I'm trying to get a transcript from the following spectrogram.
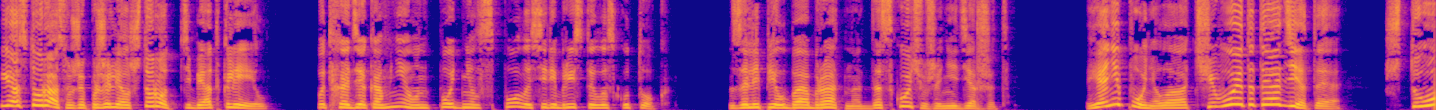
Я сто раз уже пожалел, что рот тебе отклеил. Подходя ко мне, он поднял с пола серебристый лоскуток. Залепил бы обратно, да скотч уже не держит. Я не поняла, от чего это ты одетая? Что?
